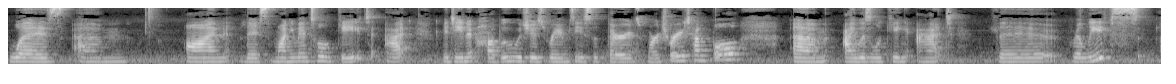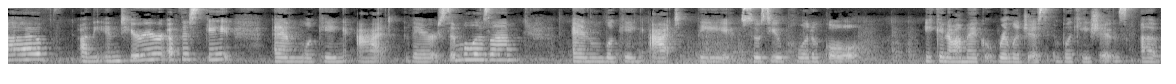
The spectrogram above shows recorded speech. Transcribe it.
was um, on this monumental gate at Medinet Habu, which is Ramses III's mortuary temple. Um, I was looking at the reliefs of, on the interior of this gate and looking at their symbolism and looking at the socio-political, economic, religious implications of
